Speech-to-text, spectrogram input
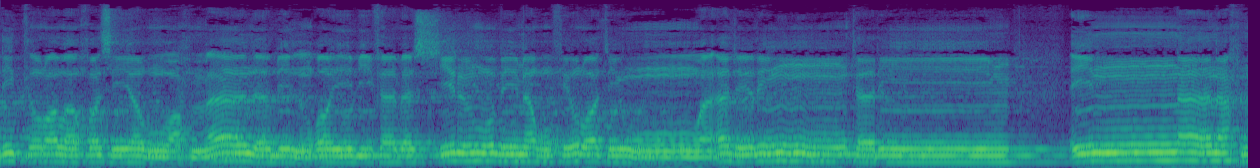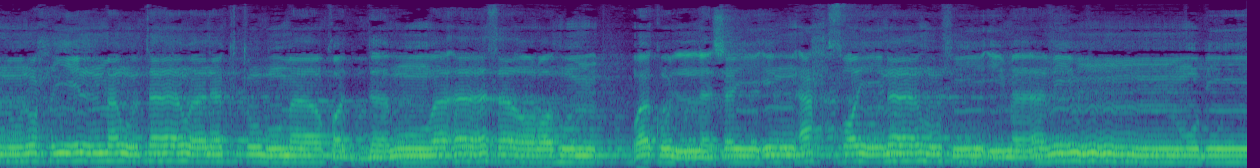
الذكر وخشي الرحمن بالغيب فبشره بمغفرة وأجر كريم. إنا نحن نحيي الموتى ونكتب ما قدموا وآثارهم وكل شيء أحصيناه في إمام مبين.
